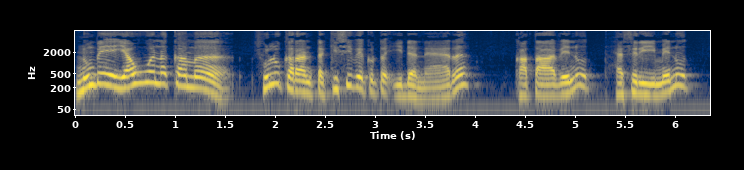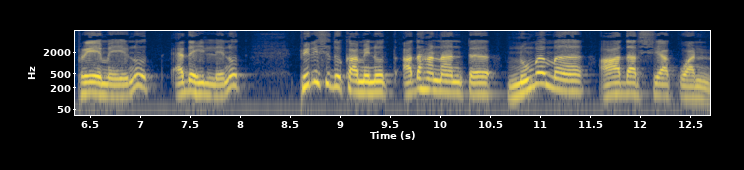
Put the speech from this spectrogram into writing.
නුඹේ යෞවනකම සුළු කරන්ට කිසිවෙකුට ඉඩ නෑර කතාවෙනුත් හැසිරීමෙනුත් ප්‍රේමයනුත් ඇදහිල්ලෙනුත් පිරිසිදුකමෙනුත් අදහනන්ට නුඹම ආදර්ශයක් වන්න.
